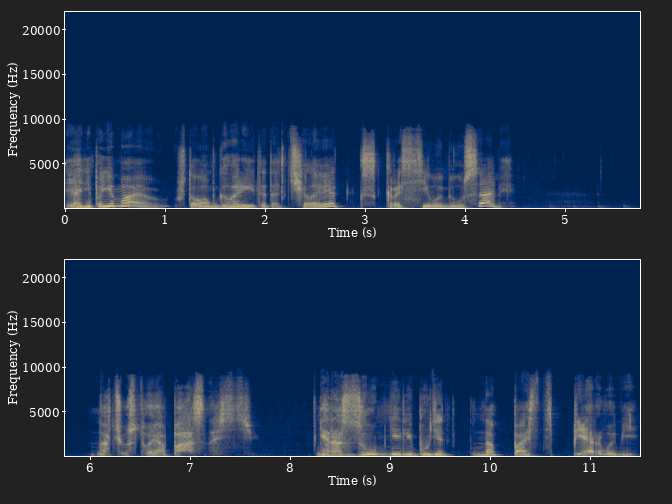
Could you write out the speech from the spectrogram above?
я не понимаю, что вам говорит этот человек с красивыми усами, но чувствую опасность. Неразумнее ли будет напасть первыми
